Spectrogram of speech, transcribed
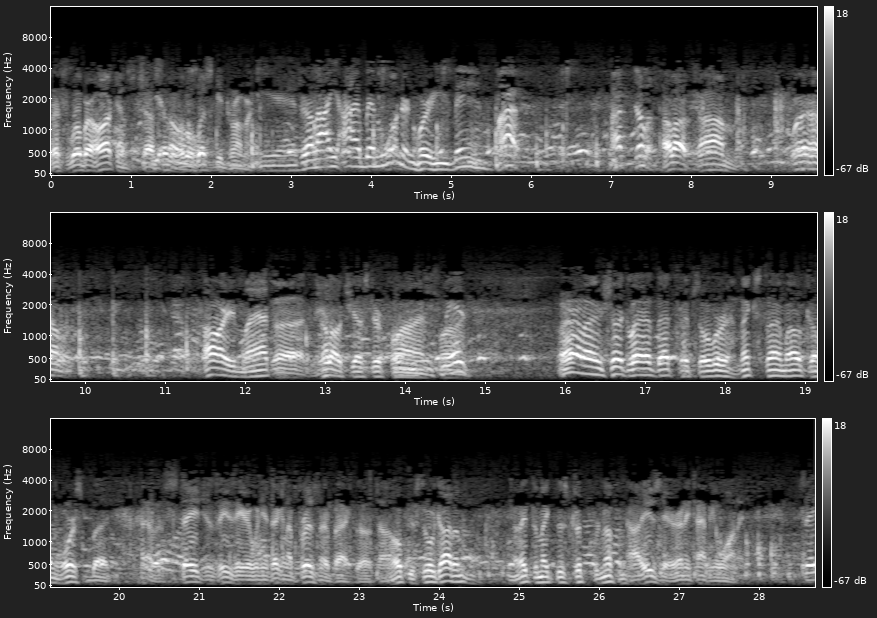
That's Wilbur Hawkins, Chester, Yeah, the oh. little whiskey drummer. Yes, well, I, I've been wondering where he's been. Matt. Matt Dillon. Hello, Tom. Well, how are you, Matt? Good. Hello, Chester. Fine. Smith? Well, I'm sure glad that trip's over. Next time I'll come horseback. the stage is easier when you're taking a prisoner back, though, Tom. I hope you still got him. I hate to make this trip for nothing. Now, he's here anytime you want him. Say,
